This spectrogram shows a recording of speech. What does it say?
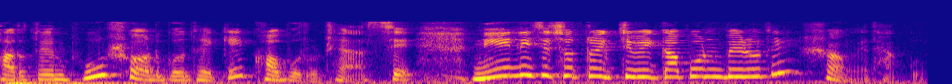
ভারতের ভূস্বর্গ থেকে খবর উঠে আসছে। নিয়ে নিচ্ছে ছোট্ট একটি বিজ্ঞাপন, বিরতি, সঙ্গে থাকুন।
